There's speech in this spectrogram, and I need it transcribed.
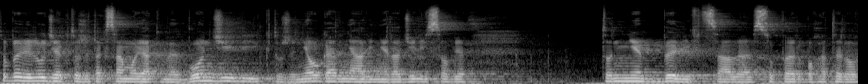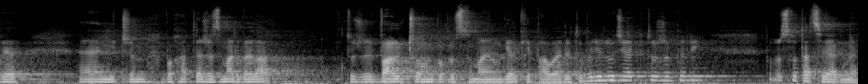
To byli ludzie, którzy tak samo jak my błądzili, którzy nie ogarniali, nie radzili sobie. To nie byli wcale super bohaterowie, e, niczym bohaterzy z Marvela, którzy walczą i po prostu mają wielkie powery. To byli ludzie, którzy byli po prostu tacy jak my.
